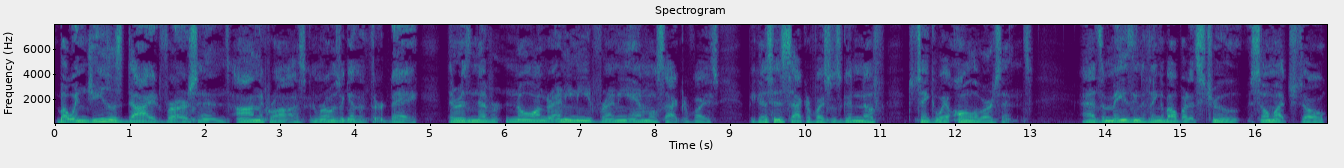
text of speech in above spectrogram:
But when Jesus died for our sins on the cross and rose again the third day, there is never, no longer any need for any animal sacrifice because his sacrifice was good enough to take away all of our sins. And it's amazing to think about, but it's true so much so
